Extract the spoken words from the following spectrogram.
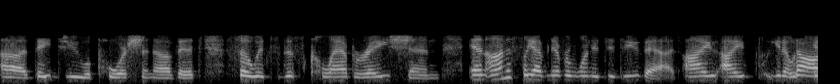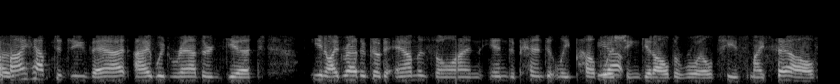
uh they do a portion of it. So it's this collaboration. And honestly I've never wanted to do that. I I you know no. if I have to do that I would rather get you know, I'd rather go to Amazon independently publish yep. and get all the royalties myself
